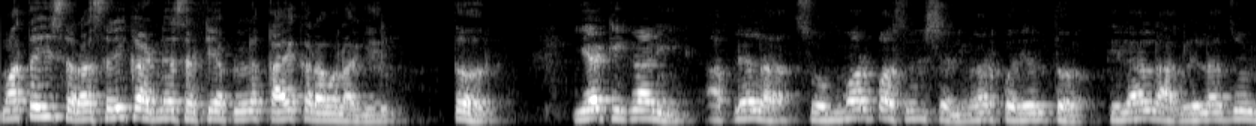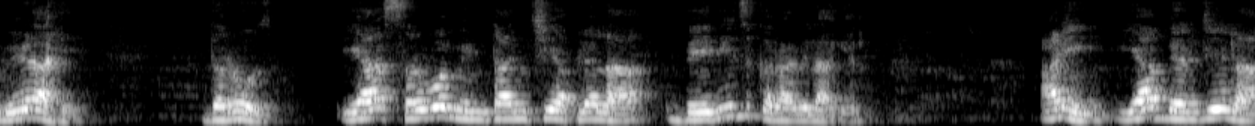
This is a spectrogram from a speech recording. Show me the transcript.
मग आता ही सरासरी काढण्यासाठी आपल्याला काय करावं लागेल? तर या ठिकाणी आपल्याला सोमवारपासून शनिवारपर्यंत तिला लागलेला जो वेळ आहे दररोज या सर्व मिनिटांची आपल्याला बेरीज करावी लागेल. आणि या बेरजेला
